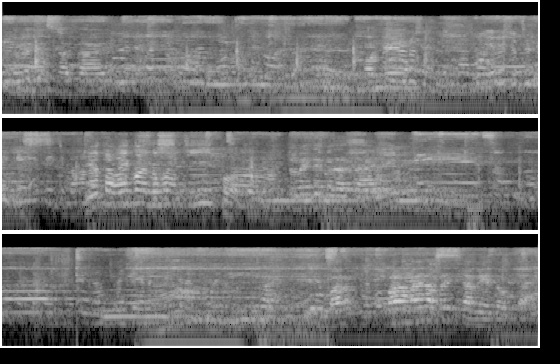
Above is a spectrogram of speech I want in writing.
Promete os casais. Ok. Eu desliguei e pedi pra Eu também não bati, pô. Os casais. Para, mais na frente da mesa, Octavio.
